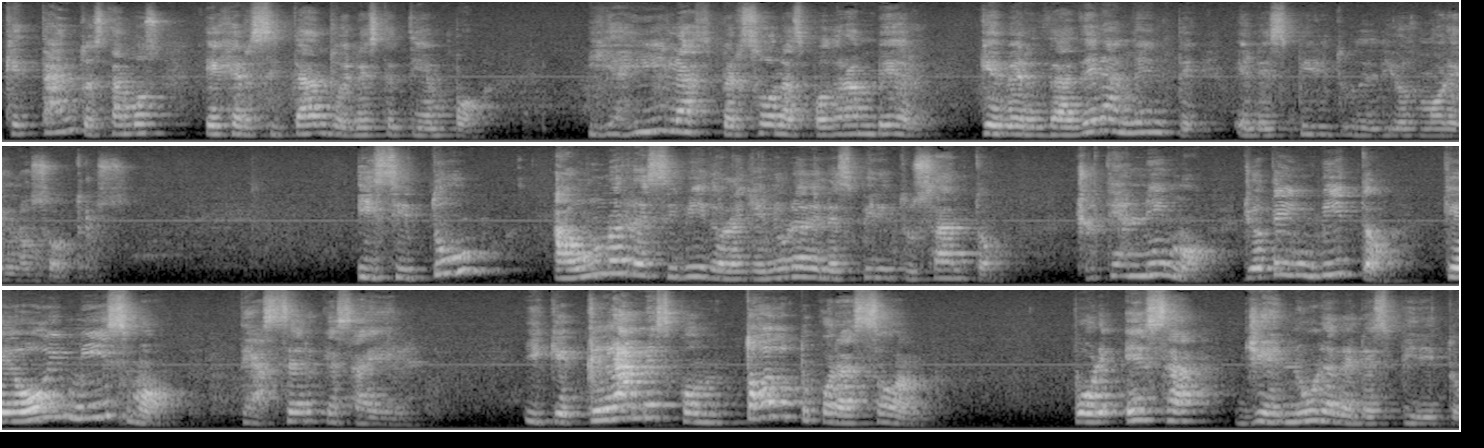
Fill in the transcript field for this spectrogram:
que tanto estamos ejercitando en este tiempo. Y ahí las personas podrán ver que verdaderamente el Espíritu de Dios mora en nosotros. Y si tú aún no has recibido la llenura del Espíritu Santo, yo te animo, yo te invito que hoy mismo te acerques a Él y que clames con todo tu corazón por esa llenura del Espíritu.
